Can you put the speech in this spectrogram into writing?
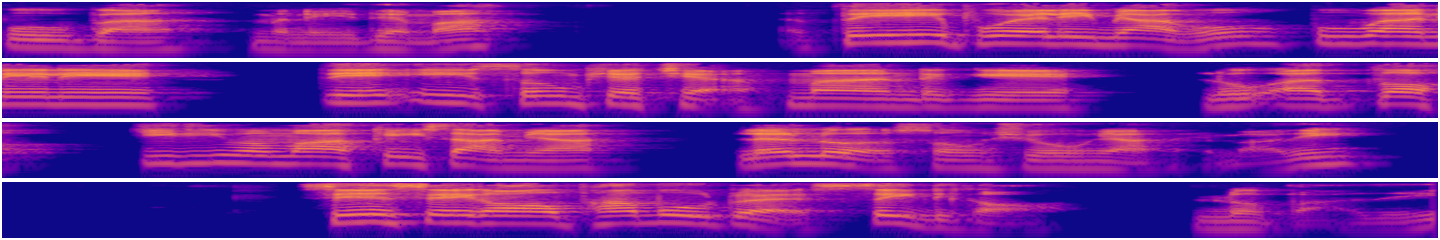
ပူပန်မနေသင့်ပါအသေးအဖွဲလေးများကိုပူပန်နေလျင်သင်ဤဆုံးဖြတ်ချက်အမှန်တကယ်လိုအပ်သောကြီးကြီးမားမားကိစ္စများ လက်လွတ်ဆုံးရှုံးရနိုင်ပါသည်စင်စေကောင်ဖမ်းမှုအတွက်စိတ်တကောင်လွတ်ပါစေ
